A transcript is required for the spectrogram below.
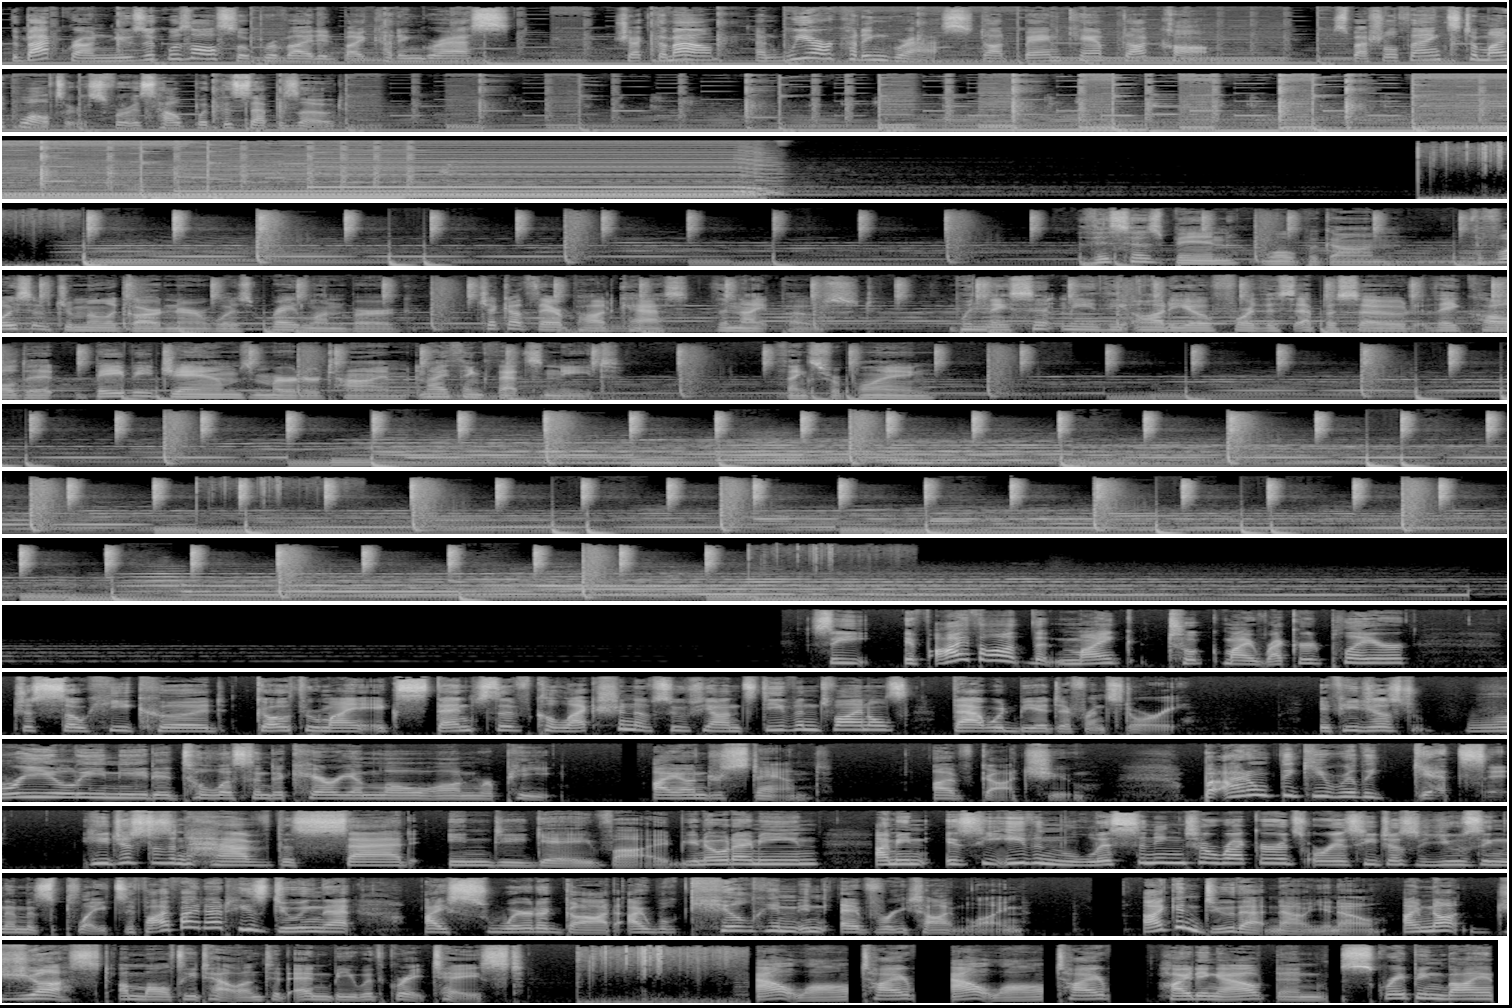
The background music was also provided by Cutting Grass. Check them out at wearecuttinggrass.bandcamp.com. Special thanks to Mike Walters for his help with this episode. This has been Woe-Begone. The voice of Jamilla Gardner was Rae Lundberg. Check out their podcast, The Night Post. When they sent me the audio for this episode, they called it Baby Jam's Murder Time, and I think that's neat. Thanks for playing. See, if I thought that Mike took my record player just so he could go through my extensive collection of Sufjan Stevens vinyls, that would be a different story. If he just really needed to listen to Carrie & Lowell on repeat, I understand. I've got you. But I don't think he really gets it. He just doesn't have the sad indie gay vibe. You know what I mean? I mean, is he even listening to records or is he just using them as plates? If I find out he's doing that, I swear to God, I will kill him in every timeline. I can do that now, you know. I'm not just a multi talented NB with great taste. Outlaw, Ty, outlaw, Ty, hiding out and scraping by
